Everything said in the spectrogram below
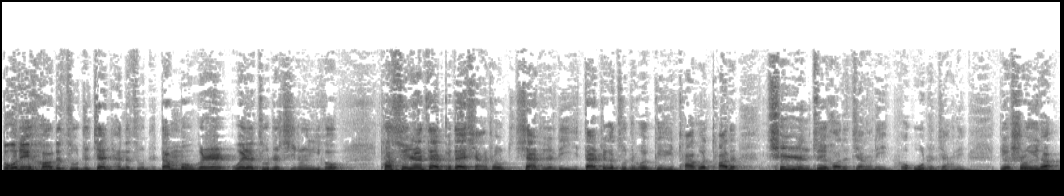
不过，对于好的组织、健全的组织，当某个人为了组织牺牲以后，他虽然在不再享受现实的利益，但这个组织会给予他和他的亲人最好的奖励和物质奖励，并授予他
